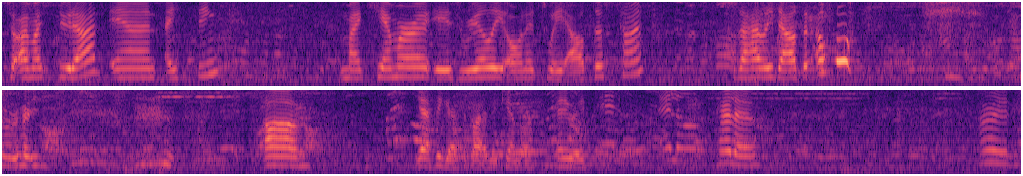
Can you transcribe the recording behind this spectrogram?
So I must do that and I think my camera is really on its way out this time because I highly doubt that. Oh, Jesus Christ. um, yeah, I think I have to buy a new camera. Anyways. Hello. Hello. Right.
